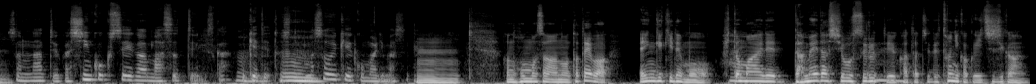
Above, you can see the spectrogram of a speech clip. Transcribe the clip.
うん。そのなんていうか深刻性が増すっていうんですか、受け手として、うん。まあ、そういう傾向もありますね。うん、あの本間さんあの例えば演劇でも人前でダメ出しをするっていう形で、とにかく1時間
